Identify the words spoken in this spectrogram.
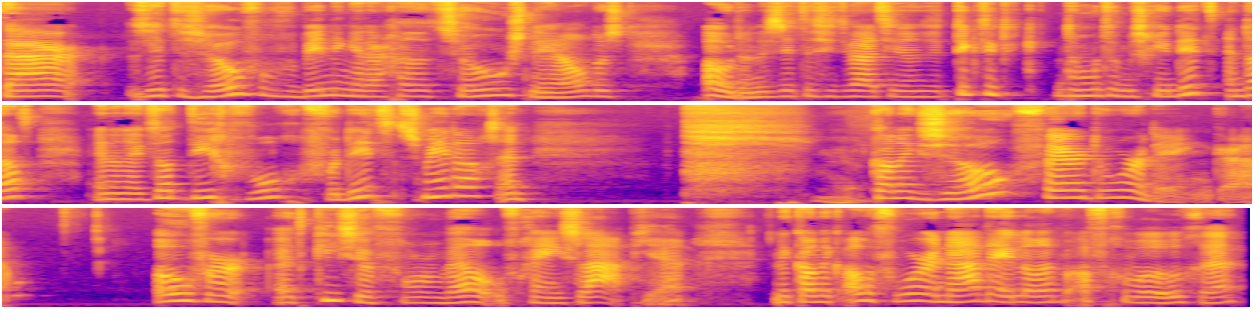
Daar zitten zoveel verbindingen, daar gaat het zo snel. Dus, oh, dan is dit de situatie, dan is het tik, tik, tik, dan moet er misschien dit en dat. En dan heeft dat die gevolgen voor dit, smiddags. En pff, Ja. kan ik zo ver doordenken over het kiezen voor een wel of geen slaapje. En dan kan ik alle voor- en nadelen al hebben afgewogen.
